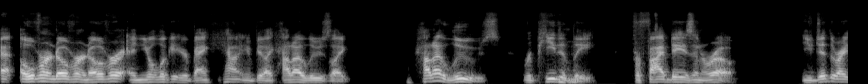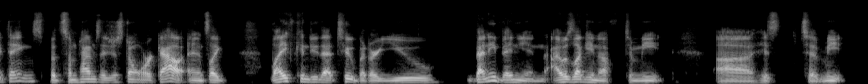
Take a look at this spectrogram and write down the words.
uh, over and over and over and you'll look at your bank account and you'll be like how did I lose like how did I lose repeatedly mm-hmm. for 5 days in a row? You did the right things, but sometimes they just don't work out and it's like life can do that too, but are you Benny Binion, I was lucky enough to meet uh his to meet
